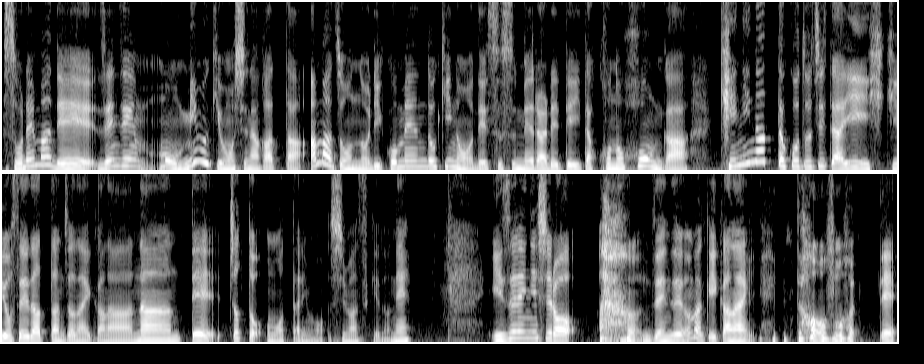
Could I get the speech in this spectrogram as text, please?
それまで全然もう見向きもしなかった Amazon のリコメンド機能で勧められていたこの本が気になったこと自体引き寄せだったんじゃないかななんてちょっと思ったりもしますけどね。いずれにしろ 全然うまくいかない と思って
